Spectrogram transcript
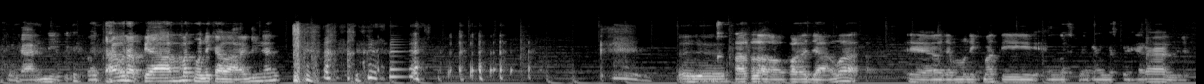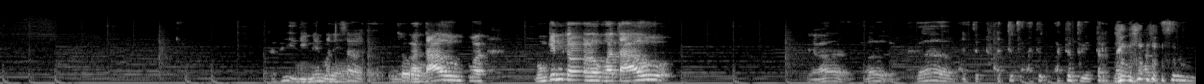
Iya. Mau tahu Raffi Ahmad mau nikah lagi kan? Kalau kalau Jawa ya udah menikmati LSPR LSPRan ya. Tapi ini Manisa So- nggak tahu gua. Mungkin kalau gua tahu ya eh, acut acut acut acut Twitter langsung.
